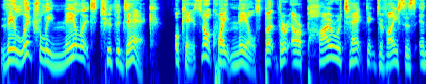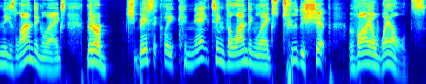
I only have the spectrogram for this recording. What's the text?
They literally nail it to the deck. Okay, it's not quite nails, but there are pyrotechnic devices in these landing legs that are basically connecting the landing legs to the ship via welds.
